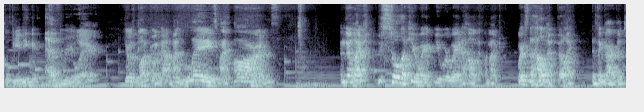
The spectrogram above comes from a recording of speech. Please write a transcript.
bleeding everywhere. There was blood going down my legs, my arms. And they're like, You're so lucky you're wearing, you were wearing a helmet. I'm like, Where's the helmet? They're like, In the garbage.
